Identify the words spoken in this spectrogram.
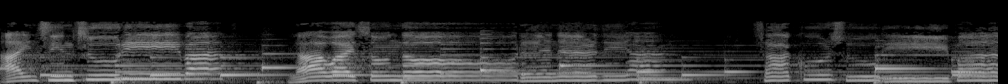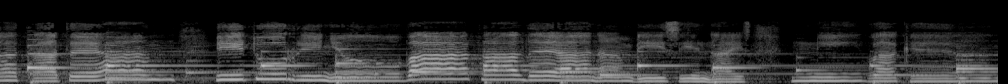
Hain zintzuri bat, lau ondoren erdian, zakur zuri bat atean, iturriño bat aldean, bizi naiz ni bakean.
